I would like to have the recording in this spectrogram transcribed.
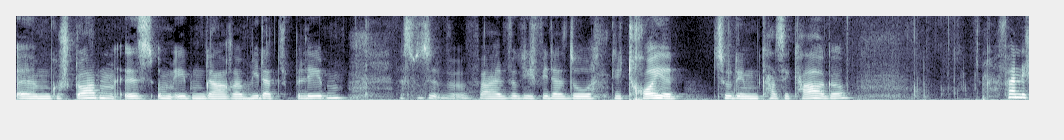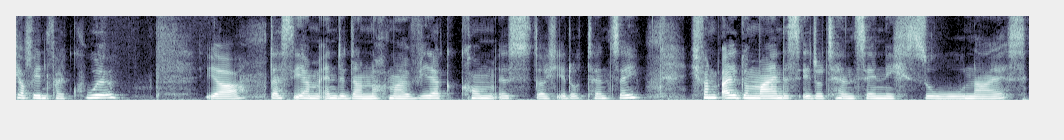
ähm, gestorben ist, um eben Gara wiederzubeleben. Das war halt wirklich wieder so die Treue zu dem Kasekage. Fand ich auf jeden Fall cool. Ja, dass sie am Ende dann nochmal wiedergekommen ist durch Edo Tensei. Ich fand allgemein das Edo Tensei nicht so nice.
